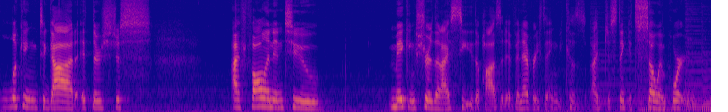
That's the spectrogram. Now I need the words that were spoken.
looking to God, it, there's just I've fallen into making sure that I see the positive in everything because I just think it's so important.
